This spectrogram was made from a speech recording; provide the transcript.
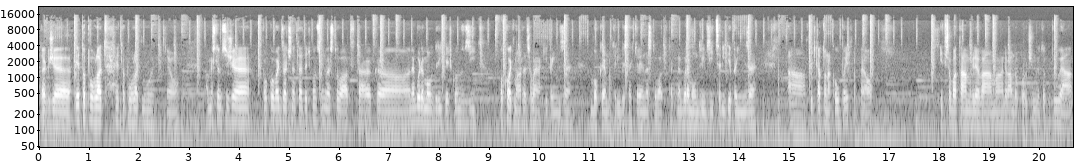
Takže je to pohled, je to pohled můj, jo. A myslím si, že pokud začnete teď investovat, tak nebude moudrý teď vzít, pokud máte třeba nějaký peníze, bokem, který byste chtěli investovat, tak nebude moudrý vzít celý ty peníze a teďka to nakoupit, jo. I třeba tam, kde vám, kde vám doporučím, kde to kupuju já,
